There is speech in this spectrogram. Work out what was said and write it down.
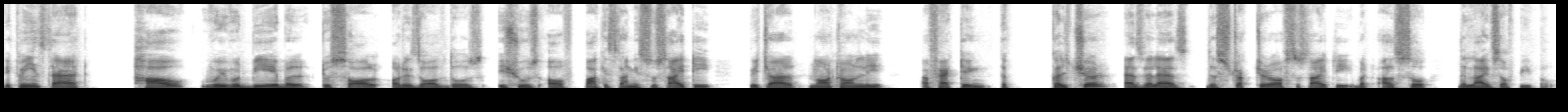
It means that how we would be able to solve or resolve those issues of pakistani society which are not only affecting the culture as well as the structure of society but also the lives of people.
